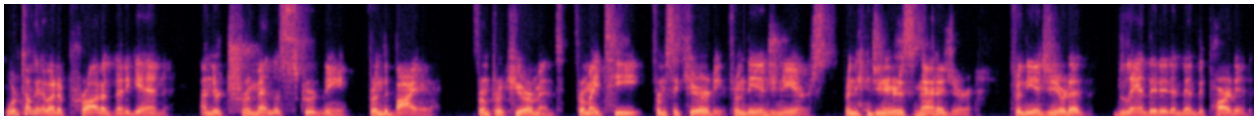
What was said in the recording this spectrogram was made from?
We're talking about a product that again under tremendous scrutiny from the buyer, from procurement, from IT, from security, from the engineers, from the engineer's manager, from the engineer that landed it and then departed.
